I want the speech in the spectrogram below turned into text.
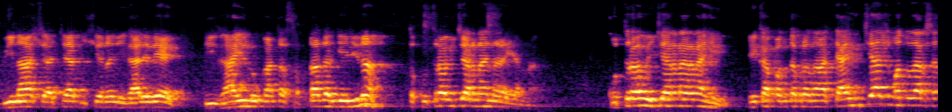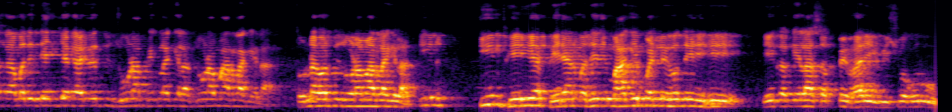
विनाशाच्या दिशेनं निघालेले आहेत. तिघाही लोकांचा सत्ता जर गेली ना तर कुत्रा विचारणार नाही यांना. कुत्रा विचारणार नाही. एका पंतप्रधाना त्यांच्याच मतदारसंघामध्ये त्यांच्या गाडीवरती जोडा फेकला गेला जोडा मारला गेला तोंडावरती जोडा मारला गेला. तीन तीन फेरी फेऱ्यांमध्ये ते मागे पडले होते. हे एक अकेला सप्पे भारी विश्वगुरु.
